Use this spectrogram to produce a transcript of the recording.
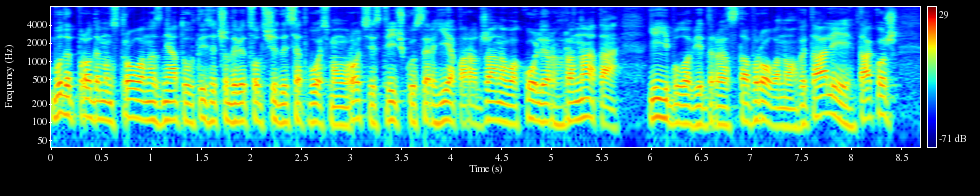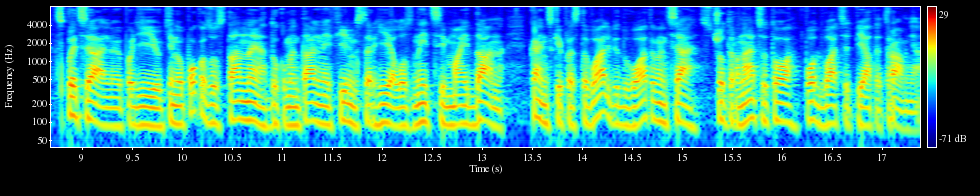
буде продемонстровано зняту в 1968 році стрічку Сергія Параджанова Колір граната. Її було відреставровано в Італії. Також спеціальною подією кінопоказу стане документальний фільм Сергія Лозниці Майдан. Канський фестиваль відбуватиметься з 14 по 25 травня.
